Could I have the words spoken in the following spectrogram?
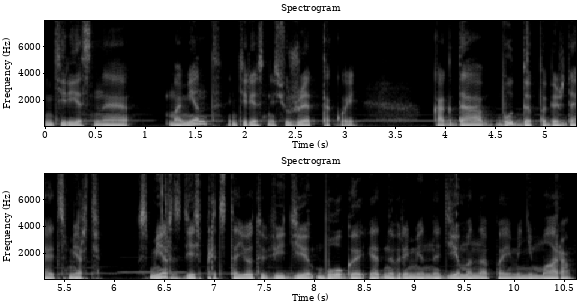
интересный момент, интересный сюжет такой, когда Будда побеждает смерть. Смерть здесь предстает в виде бога и одновременно демона по имени Мара.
